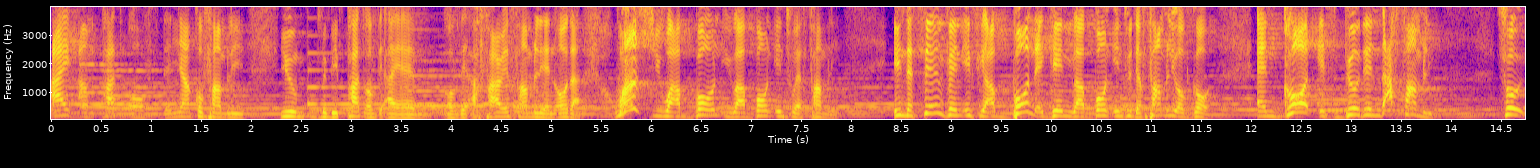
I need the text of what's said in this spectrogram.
I am part of the Nyako family. You may be part of the I am of the Afari family and all that. Once you are born, you are born into a family. In the same vein, if you are born again, you are born into the family of God. And God is building that family. So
